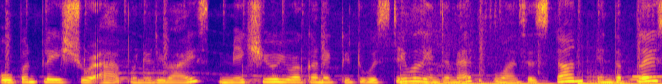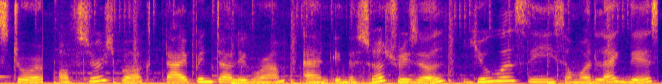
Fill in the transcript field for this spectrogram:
open Play Store app on your device. Make sure you are connected to a stable internet. Once it's done, in the Play Store of search box, type in Telegram and in the search result, you will see somewhat like this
